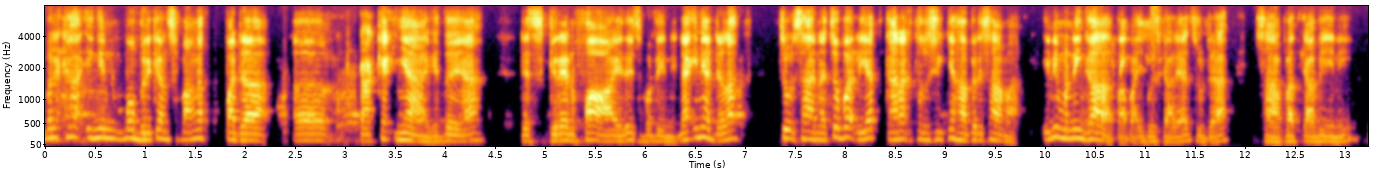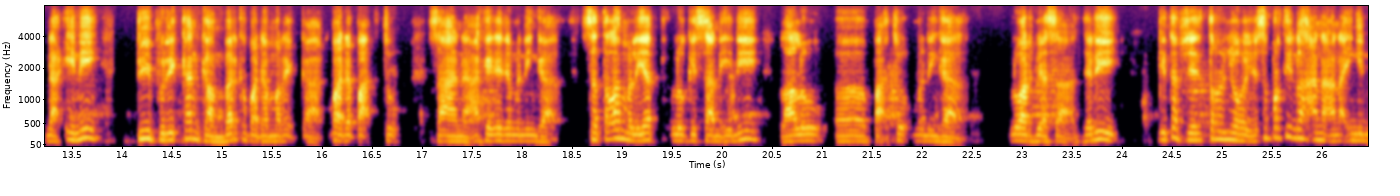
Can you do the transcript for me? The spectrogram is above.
mereka ingin memberikan semangat pada uh, kakeknya gitu ya, that's grandfather itu seperti ini. Nah ini adalah Cuk Sahana. Coba lihat karakteristiknya hampir sama. Ini meninggal Bapak Ibu sekalian sudah sahabat kami ini. Nah ini diberikan gambar kepada mereka, kepada Pak Cuk Sahana. Akhirnya dia meninggal setelah melihat lukisan ini lalu uh, Pak Cuk meninggal. Luar biasa. Jadi kita bisa terenyuh ya. Seperti inilah anak-anak ingin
